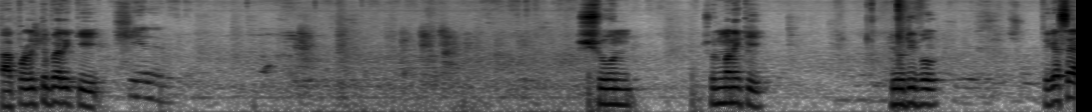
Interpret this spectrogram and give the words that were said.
তারপর লিখতে পারি কি? শুন। শুন মানে কি? বিউটিফুল ঠিক আছে?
